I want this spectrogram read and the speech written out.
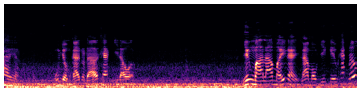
ai à? Muốn dùng cái nó đỡ khác gì đâu à. nhưng mà là Mỹ này là một Việt kiều khác nước.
